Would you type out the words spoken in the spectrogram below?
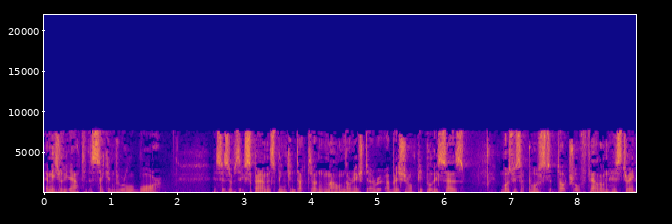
immediately after the Second World War. It says there was experiments being conducted on malnourished Aboriginal people, he says. Most was a postdoctoral fellow in history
